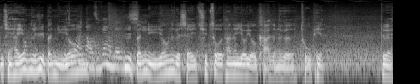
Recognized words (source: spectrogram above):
以前还用那个日本女优突，然脑子非常的日本女优那个谁去做她那悠游卡的那个图片，对不对？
